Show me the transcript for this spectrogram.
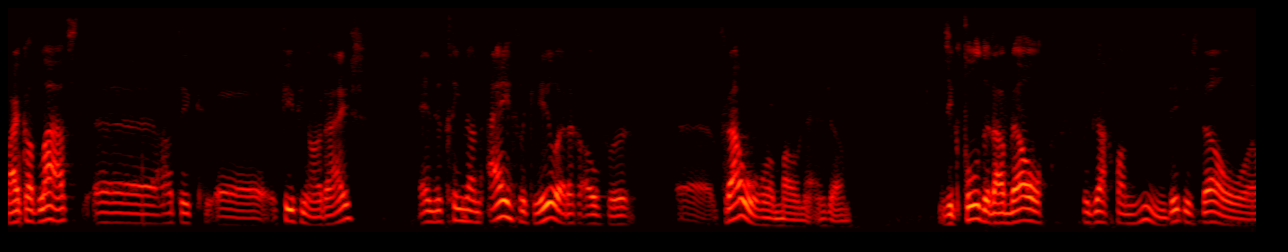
Maar ik had laatst, uh, had ik uh, Vivian Reis. En het ging dan eigenlijk heel erg over uh, vrouwenhormonen en zo. Dus ik voelde daar wel, ik dacht van, hmm, dit is wel,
